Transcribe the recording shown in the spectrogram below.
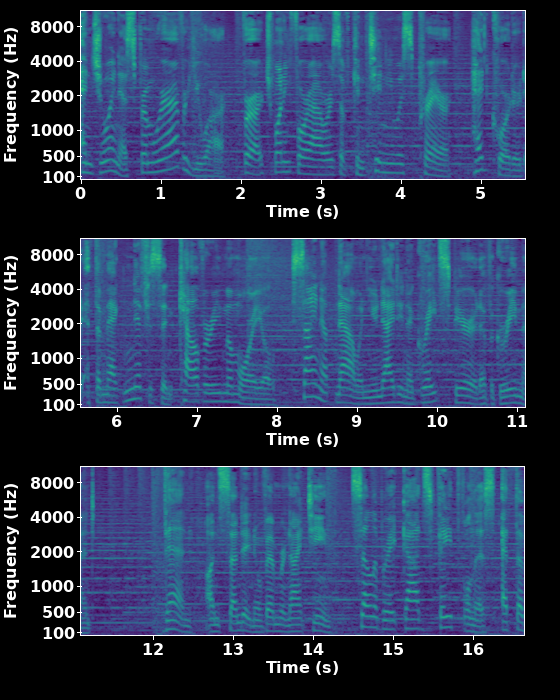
and join us from wherever you are for our 24 hours of continuous prayer, headquartered at the magnificent Calvary Memorial. Sign up now and unite in a great spirit of agreement. Then, on Sunday, November 19th, celebrate God's faithfulness at the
